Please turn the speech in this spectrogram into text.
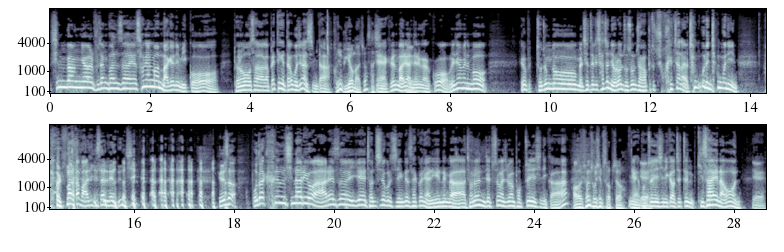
신광열 부장판사의 성향만 막연히 믿고 변호사가 배팅했다고 보지는 않습니다. 그건 좀 위험하죠 사실. 예, 그건 말이 안 예. 되는 것 같고, 왜냐하면 뭐, 그 조정동 매체들이 사전 여론 조성 작업부터 쭉 했잖아요. 참군인, 참군인. 얼마나 많이 기사를 냈는지. 그래서 보다 큰 시나리오 아래서 이게 전체적으로 진행된 사건이 아니겠는가. 저는 이제 추정하지만 법조인이시니까. 어, 전 조심스럽죠. 예, 법조인이시니까 어쨌든 기사에 나온 예.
